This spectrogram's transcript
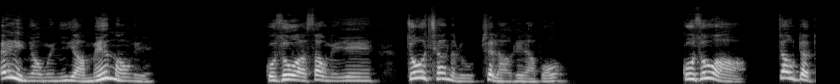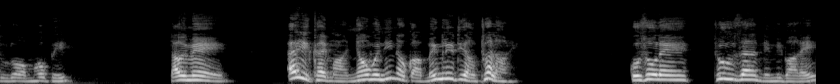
အဲ့ဒီညောင်မင်းကြီးကမဲမောင်းနေတယ်။ကိုစိုးကစောင့်နေရင် ကြိုးချမ်းတယ်လို့ဖြစ်လာခဲ့တာပေါ့ကိုစိုးဟာကြောက်တတ်သူတော့မဟုတ်ပေဒါပေမဲ့အဲ့ဒီခိုက်မှာညောင်မင်းကြီးနောက်ကမိန်းကလေးတစ်ယောက်ထွက်လာတယ်ကိုစိုးလည်းထူးဆန်းနေမိပါတယ်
